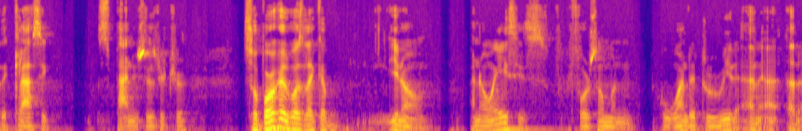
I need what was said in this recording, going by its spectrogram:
the classic Spanish literature. So Borges was like a, you know, an oasis for someone who wanted to read. And uh, an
